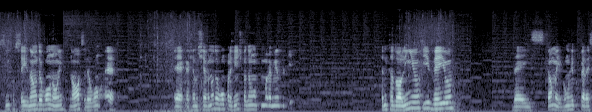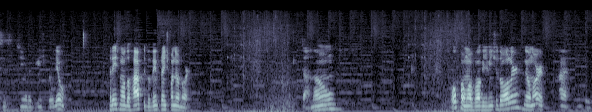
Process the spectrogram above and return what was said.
5, 6, não deu bom não, hein. Nossa, deu bom. É. É, caixinha do chefe não deu bom pra gente. Fazer um aprimoramento aqui. 30 dolinho e veio 10. Calma aí, vamos recuperar esses dinheiro que a gente perdeu. 3 modo rápido, vem pra gente pra Neonor. Tá, não. Opa, uma Vogue de 20 dólares. Neonor? Ah, não veio.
